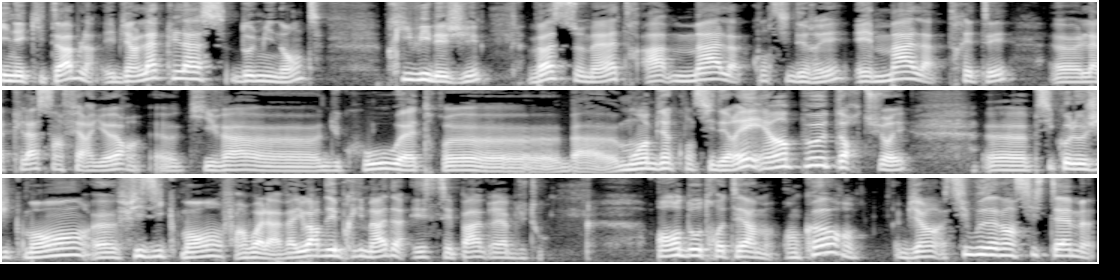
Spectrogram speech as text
inéquitables, eh bien la classe dominante privilégié va se mettre à mal considérer et mal traiter euh, la classe inférieure euh, qui va euh, du coup être bah, moins bien considérée et un peu torturée psychologiquement, physiquement, enfin voilà, va y avoir des brimades et c'est pas agréable du tout. En d'autres termes encore, eh bien, si vous avez un système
